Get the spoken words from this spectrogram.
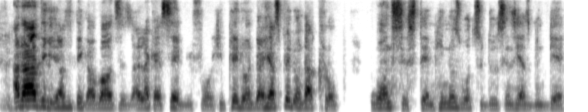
Mhm. Another thing you have to think about is, uh, like I said before, he played under he has played under Klopp one system. He knows what to do since he has been there.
